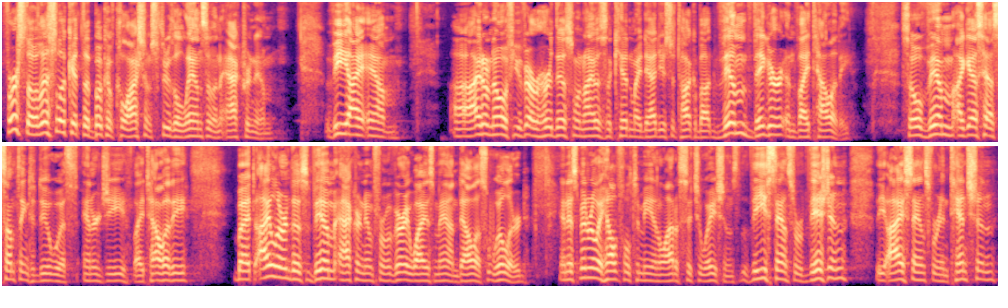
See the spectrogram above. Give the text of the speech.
First, though, let's look at the book of Colossians through the lens of an acronym VIM. Uh, I don't know if you've ever heard this. When I was a kid, my dad used to talk about vim, vigor, and vitality. So, VIM, I guess, has something to do with energy, vitality. But I learned this VIM acronym from a very wise man, Dallas Willard, and it's been really helpful to me in a lot of situations. The V stands for vision, the I stands for intention,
